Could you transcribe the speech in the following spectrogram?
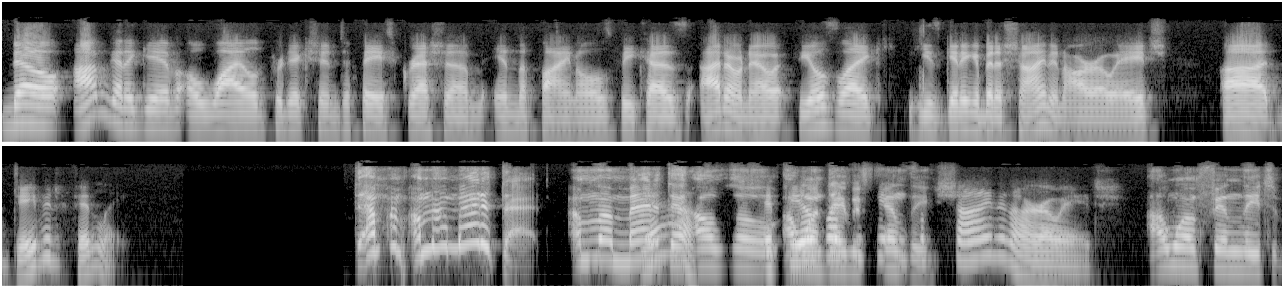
no, I'm gonna give a wild prediction to face Gresham in the finals because I don't know. It feels like he's getting a bit of shine in ROH. Uh, David Finlay. I'm, I'm, not mad at that. I'm not mad at that. Yeah. Although I want like David Finlay. shine in ROH. I want Finlay to.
